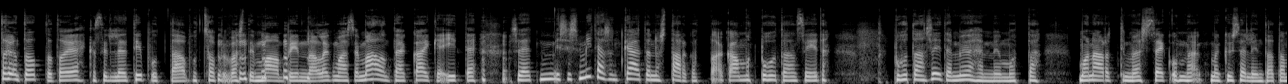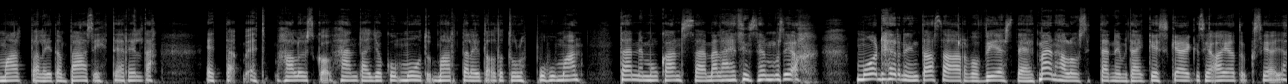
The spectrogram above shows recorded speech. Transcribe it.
toi on totta, toi ehkä silleen tiputtaa mut sopivasti maan pinnalle, kun mä, sen, mä haluan tehdä kaiken itse. Se, että siis mitä se nyt käytännössä tarkoittaakaan, mutta puhutaan siitä, puhutaan siitä myöhemmin, mutta mua myös se, kun mä, mä kyselin tuota Marttaliiton pääsihteeriltä, että, että haluaisiko hän tai joku muut Marttaliitolta tulla puhumaan tänne mun kanssa. Ja mä lähetin semmoisia modernin tasa-arvoviestejä, että mä en halua tänne mitään keskiaikaisia ajatuksia. Ja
